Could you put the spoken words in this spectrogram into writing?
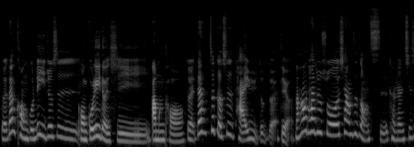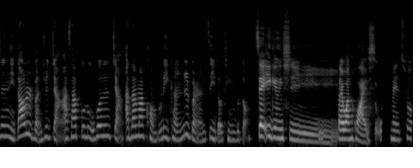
对，但孔古力就是孔古力的是阿蒙头。对，但这个是台语，对不对？对。然后他就说，像这种词，可能其实你到日本去讲阿萨布鲁，或者是讲阿达玛孔布利，可能日本人自己都听不懂。这已经是台湾话的词。没错。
